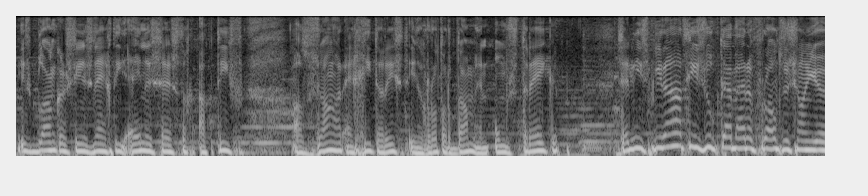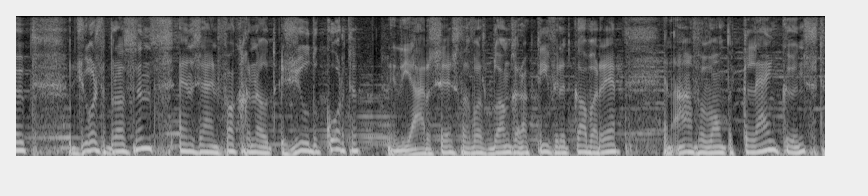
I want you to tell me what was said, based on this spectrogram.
is Blanker sinds 1961 actief als zanger en gitarist in Rotterdam en omstreken. Zijn inspiratie zoekt hij bij de Franse chanteur Georges Brassens en zijn vakgenoot Jules de Korte. In de jaren 60 was Blanker actief in het cabaret en aanverwante kleinkunst.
